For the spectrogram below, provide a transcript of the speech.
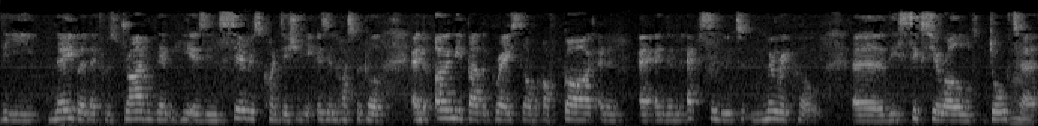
The neighbor that was driving them, he is in serious condition. He is in hospital and only by the grace of, of God and an, and an absolute miracle, uh, the six year old daughter mm.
